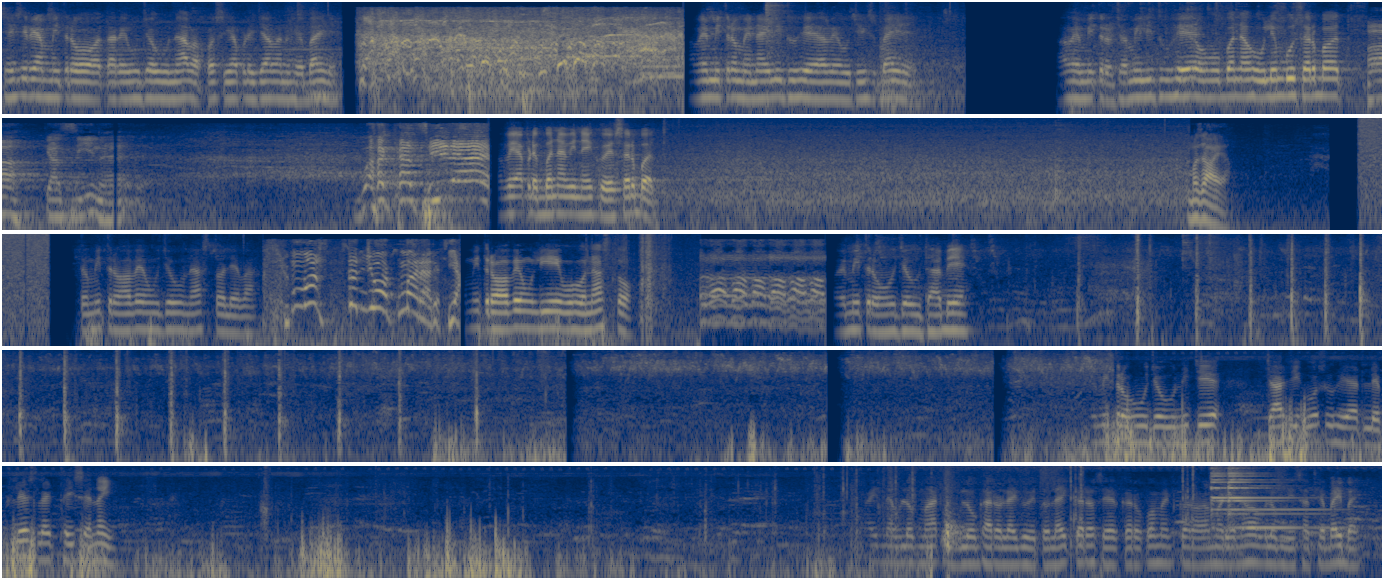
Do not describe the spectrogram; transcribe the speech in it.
જય શ્રી રામ મિત્રો અત્યારે હું જવું નાવા પછી આપણે જવાનું છે બાઈને હવે મિત્રો મેં નાઈ લીધું હે હવે હું જઈશ બાઈને હવે મિત્રો જમી લીધું હે હું બનાવું લીંબુ શરબત. હવે આપણે બનાવી નાખ્યો એ શરબત. મજા આયા. તો મિત્રો હવે હું જઉં નાસ્તો લેવા. મસ્ત જોક મારા મિત્રો હવે હું લઈ આવ્યો નાસ્તો. મિત્રો હું જઉં ધાબે. મિત્રો હું જઉં નીચે. ચાર્જિંગ ઓછું છે એટલે ફ્લેશ લાઇટ થઈ છે નહીં. આજના બ્લોગમાં આટલું બ્લોગ સારો લાગ્યો હોય તો લાઈક કરો શેર કરો કોમેન્ટ કરો. મળીએ નવા બ્લોગની સાથે. Bye bye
